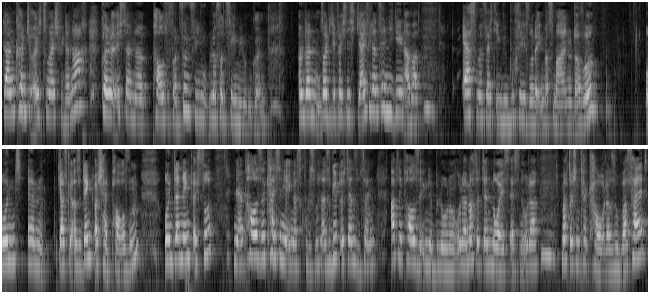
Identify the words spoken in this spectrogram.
dann könnt ihr euch zum Beispiel danach, könnt ihr euch dann eine Pause von 5 Minuten oder von 10 Minuten gönnen. Und dann solltet ihr vielleicht nicht gleich wieder ins Handy gehen, aber erstmal vielleicht irgendwie ein Buch lesen oder irgendwas malen oder so. Und ähm, ganz genau, also denkt euch halt Pausen. Und dann denkt euch so, in der Pause kann ich dann ja irgendwas Cooles machen. Also gebt euch dann sozusagen ab der Pause irgendeine Belohnung oder macht euch dann neues Essen oder macht euch einen Kakao oder sowas halt.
